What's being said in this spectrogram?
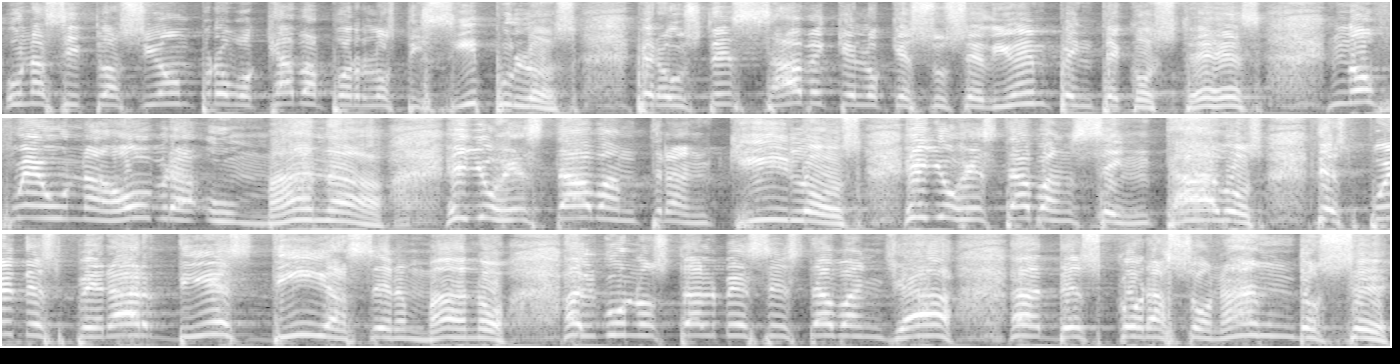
una situación provocada por los discípulos, pero usted sabe que lo que sucedió en Pentecostés no fue una obra humana. Ellos estaban tranquilos, ellos estaban sentados después de esperar 10 días, hermano. Algunos tal vez estaban ya uh, corazonándose,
